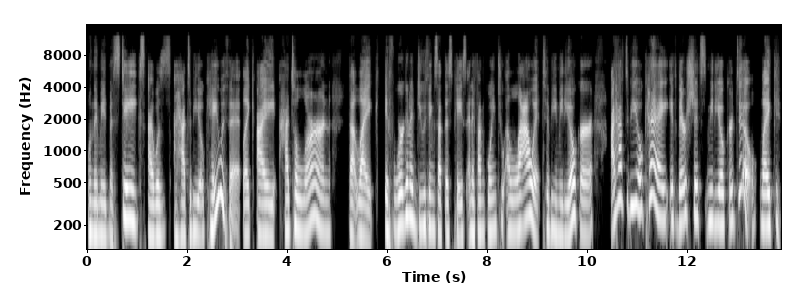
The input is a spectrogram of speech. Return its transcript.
When they made mistakes, I was, I had to be okay with it. Like I had to learn that, like, if we're going to do things at this pace and if I'm going to allow it to be mediocre, I have to be okay if their shit's mediocre too. Like,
